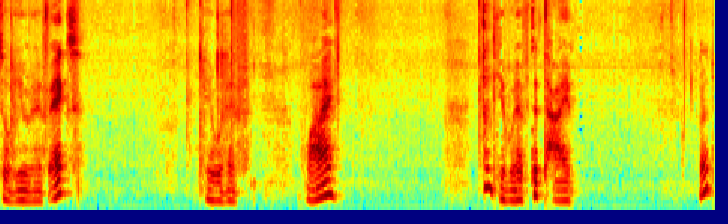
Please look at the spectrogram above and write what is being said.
So here we have x, here we have y, and here we have the time. Good.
